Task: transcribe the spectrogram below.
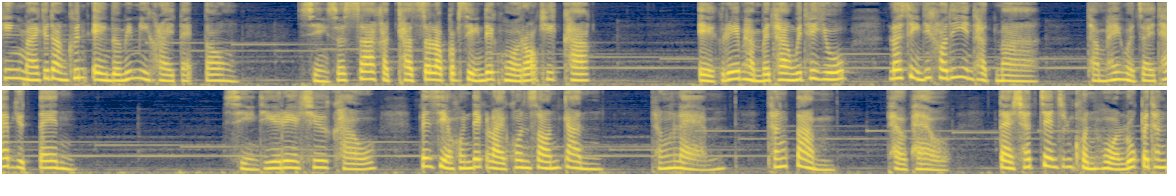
หิ้งไม้ก็ดังขึ้นเองโดยไม่มีใครแตะต้อง เสียงซ่าซาขัดขัดๆสลับกับเสียงเด็กหัวเราะคิกคัก เอกรีบหันไปทางวิทยุ และสิ่งที่เขาได้ยินถัดมาทำให้หัวใจแทบหยุดเต้น เสียงที่เรียกชื่อเขา เป็นเสียงของเด็กหลายคนซ้อนกัน ทั้งแหลม ทั้งต่ำแผ่วๆ แต่ชัดเจนจนขนหัวลุกไปทั้ง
